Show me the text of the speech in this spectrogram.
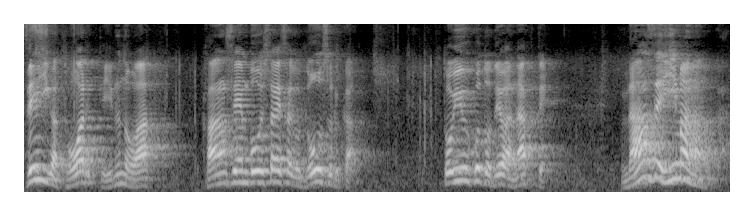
是非が問われているのは感染防止対策をどうするか。ということではなくてなぜ今なのか。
